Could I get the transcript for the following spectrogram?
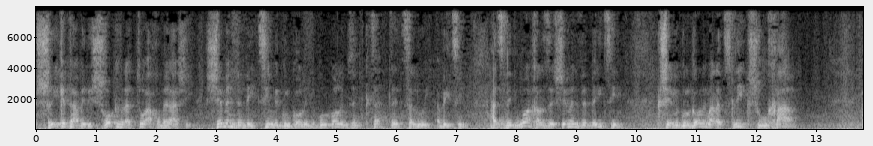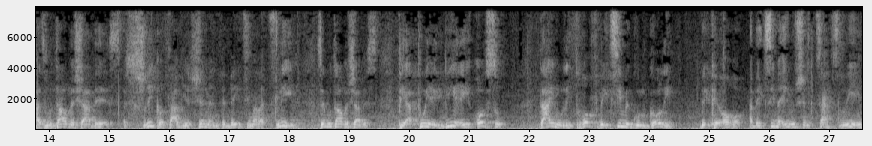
שריקת אבי, לשרוק ולטוח, אומר רש"י, שמן וביצים מגולגולים, מגולגולים זה קצת צלוי, הביצים, אז למרוח על זה שמן וביצים, כשהם מגולגולים על הצלי, כשהוא חם, אז מותר בשבס, שריק אותיו יש שמן וביצים על הצלי, זה מותר בשבס. פיאפויי ביי אוסו, דהיינו לטרוף ביצים מגולגולים, בקאורו. הביצים האלו שהם קצת צלויים,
